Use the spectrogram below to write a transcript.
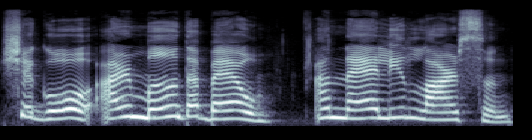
chegou a irmã da Bel, a Nellie Larson,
